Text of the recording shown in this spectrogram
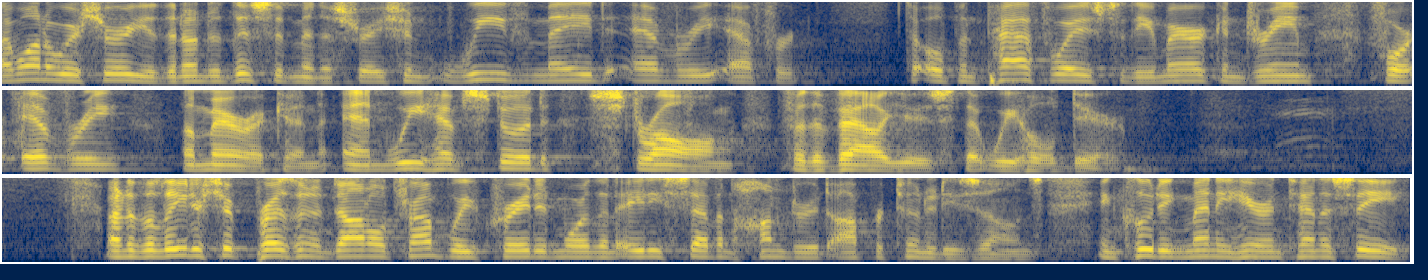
I want to assure you that under this administration, we've made every effort to open pathways to the American dream for every American, and we have stood strong for the values that we hold dear. Under the leadership of President Donald Trump, we've created more than 8,700 opportunity zones, including many here in Tennessee,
